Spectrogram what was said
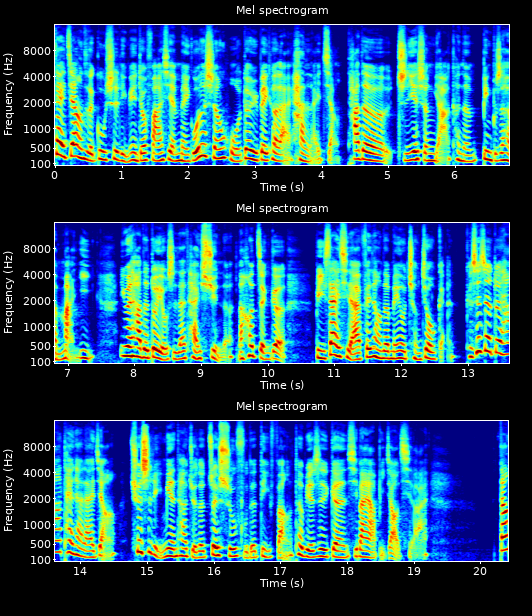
在这样子的故事里面，你就发现美国的生活对于贝克莱汉来讲，他的职业生涯可能并不是很满意，因为他的队友实在太逊了，然后整个比赛起来非常的没有成就感。可是这对他太太来讲，却是里面他觉得最舒服的地方，特别是跟西班牙比较起来。当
